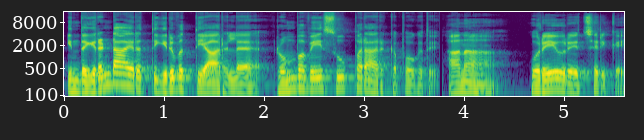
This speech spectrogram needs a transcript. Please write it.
இந்த இரண்டாயிரத்தி இருபத்தி ஆறில் ரொம்பவே சூப்பராக இருக்க போகுது. ஆனால் ஒரே ஒரு எச்சரிக்கை.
